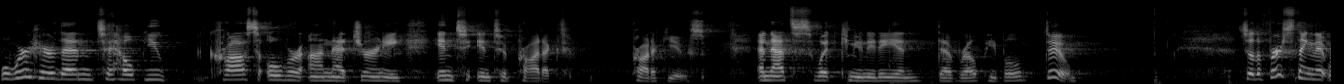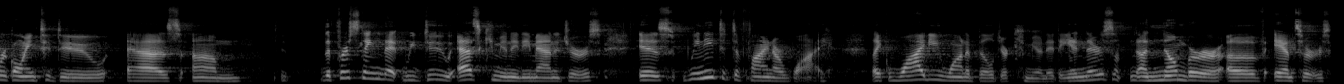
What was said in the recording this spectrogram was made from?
Well, we're here then to help you cross over on that journey into, into product product use. And that's what community and DevRel people do. So the first thing that we're going to do as, um, the first thing that we do as community managers is we need to define our why. Like, why do you want to build your community? And there's a number of answers.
